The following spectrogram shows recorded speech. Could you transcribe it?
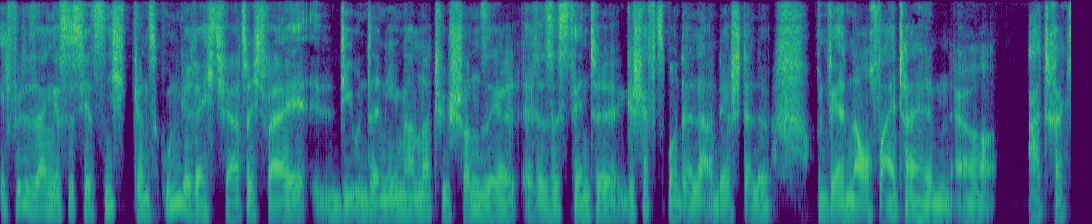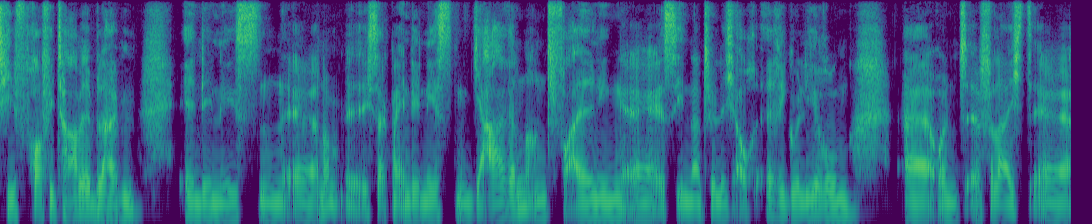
Ich würde sagen, es ist jetzt nicht ganz ungerechtfertigt, weil die Unternehmen haben natürlich schon sehr resistente Geschäftsmodelle an der Stelle und werden auch weiterhin äh, attraktiv profitabel bleiben in den nächsten, äh, ne, ich sag mal, in den nächsten Jahren. Und vor allen Dingen äh, ist ihnen natürlich auch Regulierung äh, und äh, vielleicht äh,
